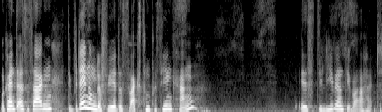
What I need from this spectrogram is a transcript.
Man könnte also sagen, die Bedingung dafür, dass Wachstum passieren kann, ist die Liebe und die Wahrheit.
